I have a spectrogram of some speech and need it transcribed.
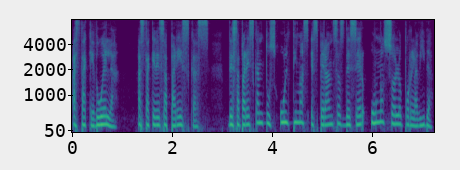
Hasta que duela, hasta que desaparezcas, desaparezcan tus últimas esperanzas de ser uno solo por la vida,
